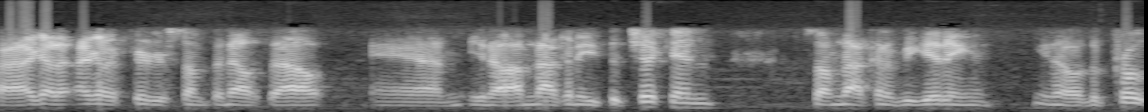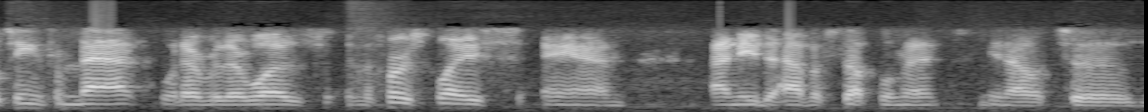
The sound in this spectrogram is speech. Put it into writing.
right, I got I got to figure something else out, and you know I'm not going to eat the chicken, so I'm not going to be getting you know the protein from that, whatever there was in the first place, and I need to have a supplement, you know, to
